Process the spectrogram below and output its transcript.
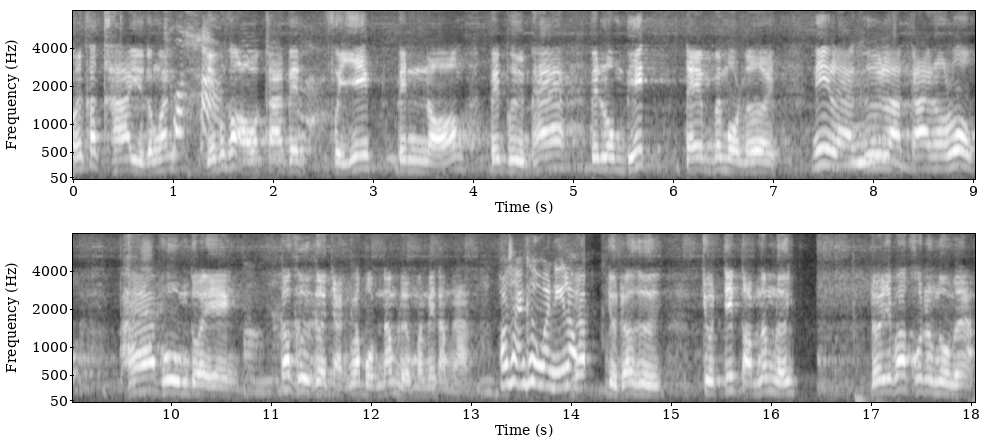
มันก็คาอยู่ตรงนั้น เดี๋ยวมันก็ออกอาการเป็นฝีเป็นหนอง เป็นผื่นแพ้ เป็นลมพิษ เต็มไปหมดเลย นี่แหละคือหลักการของโรคแพ้ภูมิตัวเอง ก็คือเกิดจากระบบน้ำเหลืองมันไม่ทำงาน เพราะฉะนั้นคือวันนี้เราและจุดก็คือจุดที่ต่อมน้ำเหลือง โดยเฉพาะคนหนุ่มๆเนี่ย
